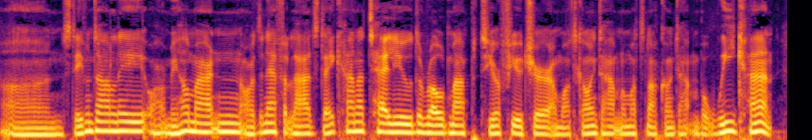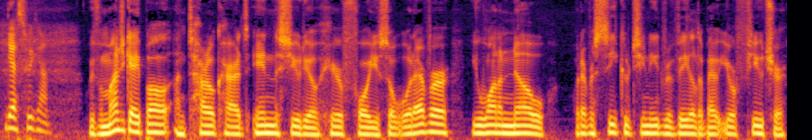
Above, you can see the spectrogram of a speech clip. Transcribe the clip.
on Stephen Donnelly or Michael Martin or the NPHET lads. They cannot tell you the roadmap to your future and what's going to happen and what's not going to happen, but we can. Yes, we can. We've a Magic 8 Ball and tarot cards in the studio here for you. So, whatever you want to know, whatever secrets you need revealed about your future,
